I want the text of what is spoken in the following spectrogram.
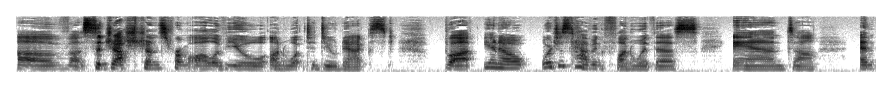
of uh, suggestions from all of you on what to do next. But, you know, we're just having fun with this. And, uh, and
